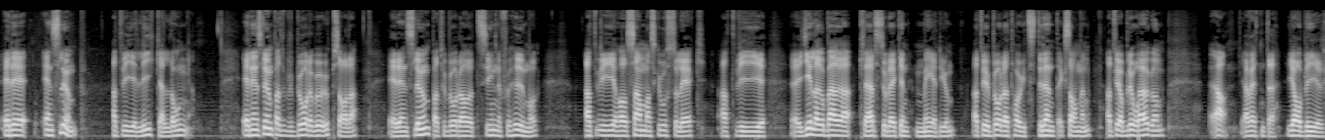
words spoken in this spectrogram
Är det en slump att vi är lika långa? Är det en slump att vi båda bor i Uppsala? Är det en slump att vi båda har ett sinne för humor? Att vi har samma skostorlek? Att vi eh, gillar att bära klädstorleken medium? Att vi båda tagit studentexamen? Att vi har blå ögon? Ja, jag vet inte. Jag blir,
